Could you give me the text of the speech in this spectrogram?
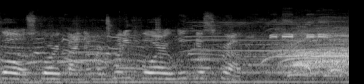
goal scored by number 24, Lucas Scrub.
